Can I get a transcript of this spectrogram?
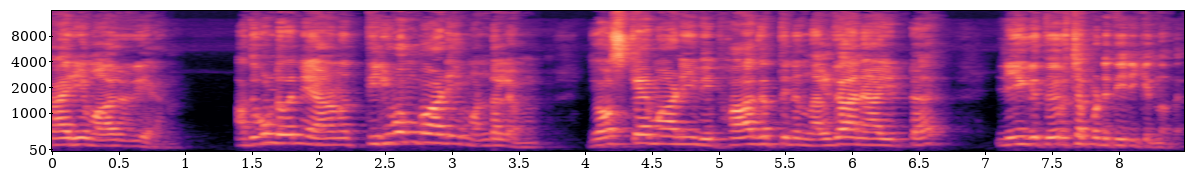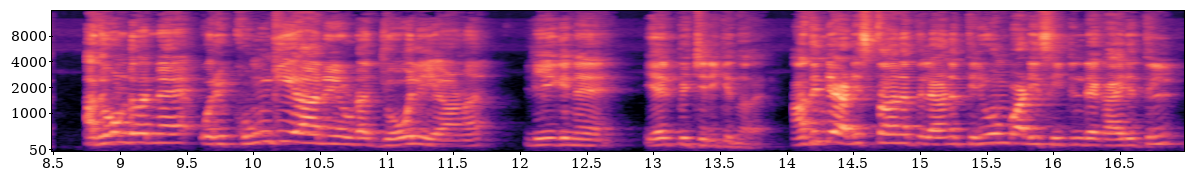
കാര്യമാകുകയാണ്. അതുകൊണ്ട് തന്നെയാണ് തിരുവമ്പാടി മണ്ഡലം ജോസ് കെ മാണി വിഭാഗത്തിന് നൽകാനായിട്ട് ലീഗ് തീർച്ചപ്പെടുത്തിയിരിക്കുന്നത്. അതുകൊണ്ട് തന്നെ ഒരു കുങ്കിയാനയുടെ ജോലിയാണ് ലീഗിനെ ഏൽപ്പിച്ചിരിക്കുന്നത്. അതിന്റെ അടിസ്ഥാനത്തിലാണ് തിരുവമ്പാടി സീറ്റിന്റെ കാര്യത്തിൽ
